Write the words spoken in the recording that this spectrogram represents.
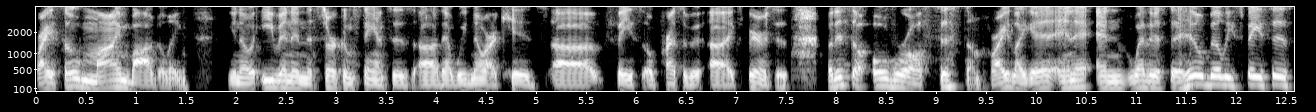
right? So mind boggling you know, even in the circumstances uh, that we know our kids uh, face oppressive uh, experiences. But it's the overall system, right? Like, and and whether it's the hillbilly spaces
